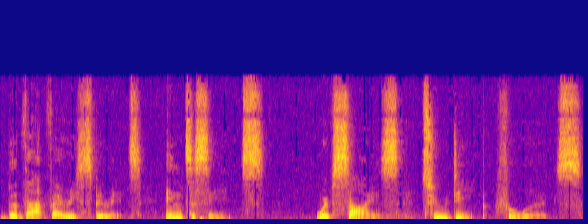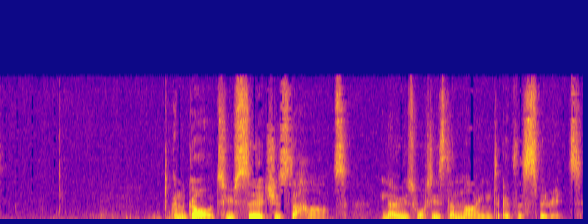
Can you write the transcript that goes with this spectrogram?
but that very Spirit intercedes with sighs too deep for words. And God, who searches the heart, knows what is the mind of the Spirit,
